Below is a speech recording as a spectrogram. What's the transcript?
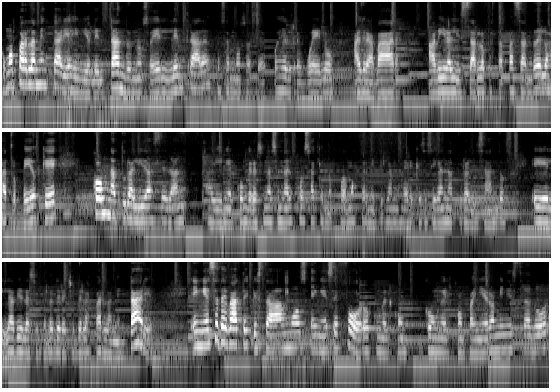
como parlamentarias y violentándonos a la entrada, empezamos a hacer pues el revuelo, a grabar, a viralizar lo que está pasando de los atropellos que con naturalidad se dan ahí en el Congreso Nacional, cosa que no podemos permitir las mujeres que se sigan naturalizando eh, la violación de los derechos de las parlamentarias. En ese debate que estábamos en ese foro con el, con el compañero administrador,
